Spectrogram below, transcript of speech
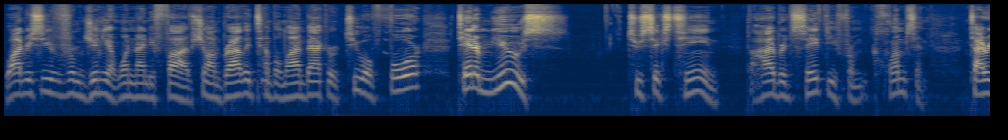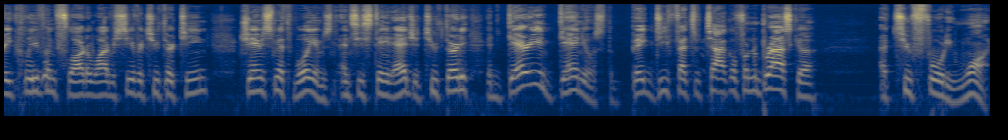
wide receiver from Virginia at 195. Sean Bradley, Temple linebacker at 204. Tanner Muse, 216. The hybrid safety from Clemson. Tyree Cleveland, Florida wide receiver, 213. James Smith Williams, NC State edge at 230. And Darrion Daniels, the big defensive tackle from Nebraska, at 241.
